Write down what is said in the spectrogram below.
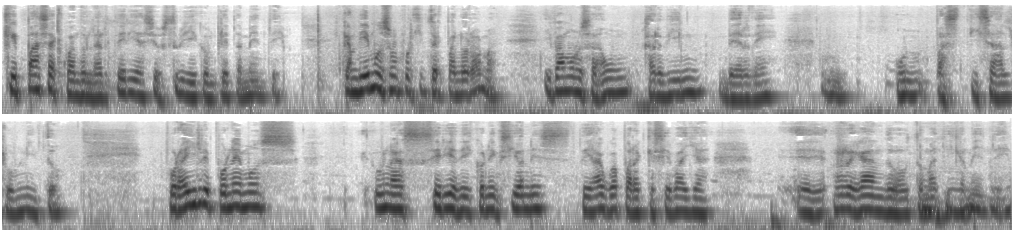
¿qué pasa cuando la arteria se obstruye completamente? Cambiemos un poquito el panorama y vámonos a un jardín verde, un, pastizal bonito. Por ahí le ponemos una serie de conexiones de agua para que se vaya eh, regando automáticamente.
